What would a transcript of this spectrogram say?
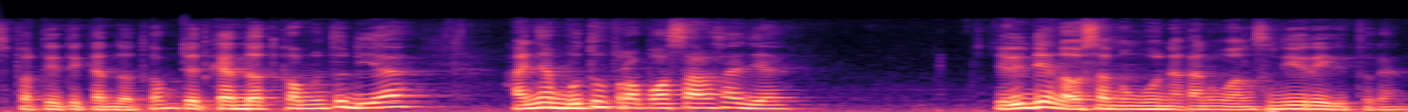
seperti tiket.com. Tiket.com itu dia hanya butuh proposal saja. Jadi dia nggak usah menggunakan uang sendiri gitu kan.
